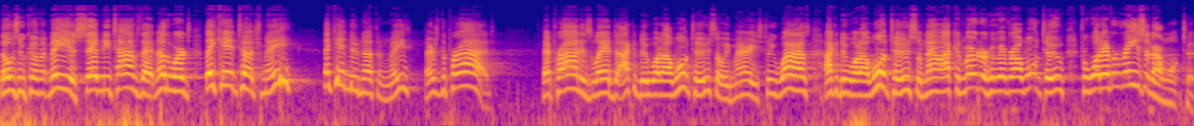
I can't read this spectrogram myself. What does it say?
Those who come at me is 70 times that. In other words, they can't touch me. They can't do nothing to me. There's the pride. That pride has led to I can do what I want to, so he marries two wives. I can do what I want to, so now I can murder whoever I want to for whatever reason I want to.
